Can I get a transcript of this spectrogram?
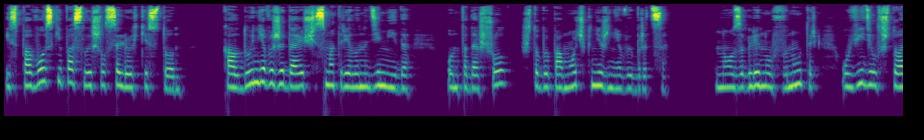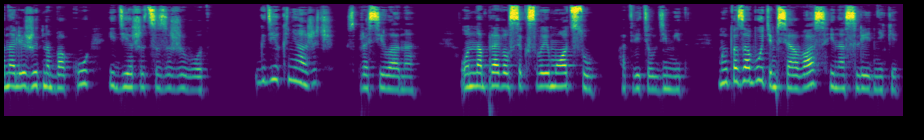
Из повозки послышался легкий стон. Колдунья выжидающе смотрела на Демида — он подошел, чтобы помочь княжне выбраться. Но, заглянув внутрь, увидел, что она лежит на боку и держится за живот. «Где княжич?» — спросила она. «Он направился к своему отцу», — ответил Демид. «Мы позаботимся о вас и наследнике».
